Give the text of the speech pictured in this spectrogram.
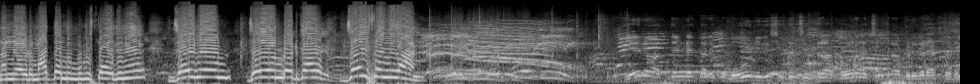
ನನ್ನ ಎರಡು ಮಾತನ್ನು ಮುಗಿಸ್ತಾ ಇದ್ದೀನಿ. ಜೈ ಭೀಮ್, ಜೈ ಅಂಬೇಡ್ಕರ್, ಜೈ ಸಂವಿಧಾನ್. ಹದಿನೆಂಟನೇ ತಾರೀಕು ಬಹು ನಿರೀಕ್ಷಿತ ಚಿತ್ರ ಚಿತ್ರ ಬಿಡುಗಡೆ ಆಗ್ತದೆ.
